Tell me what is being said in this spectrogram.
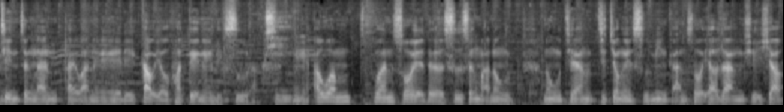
见证咱台湾的迄个教育发展的历史啦。是嗯，啊，阮阮所有的师生嘛，拢拢有这样这种的使命感，说要让学校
